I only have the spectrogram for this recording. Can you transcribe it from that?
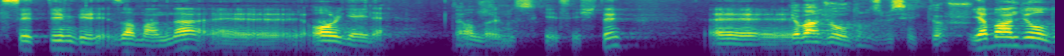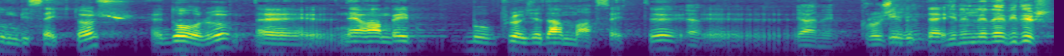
Hissettiğim bir zamanda e, Orge ile yollarımız kesişti. E, yabancı olduğunuz bir sektör. yabancı olduğum bir sektör, e, doğru. E, Nevhan Bey bu projeden bahsetti. E, Yani projenin Birlikte- yenilenebilir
